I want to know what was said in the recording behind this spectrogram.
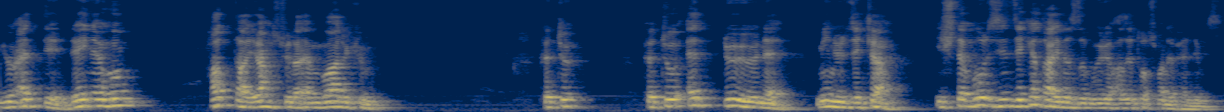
yu'eddi deynehum hatta yahsule envalüküm fetü fetü ettüne minü zekâh. İşte bu sizin zekat ayınızdır buyuruyor Hazreti Osman Efendimiz.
